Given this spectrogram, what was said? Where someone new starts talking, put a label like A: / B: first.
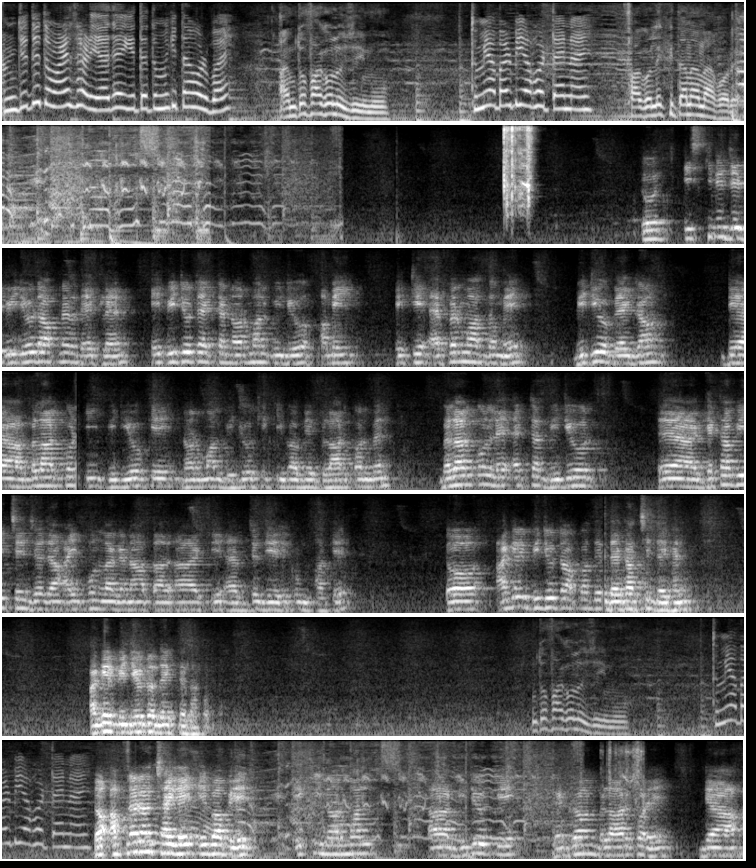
A: আমি যদি তোমার ছাড়িয়া যাই গীতা তুমি কিতা করবাই?
B: আমি তো পাগল হয়ে যাইমু।
A: তুমি আবার বিয়া করতাই নাই?
B: পাগলে কিতা না না করে।
C: তো স্ক্রিনে যে ভিডিওটা আপনারা দেখলেন এই ভিডিওটা একটা নর্মাল ভিডিও আমি একটি অ্যাপের মাধ্যমে ভিডিও ব্যাকগ্রাউন্ড ব্লার করে এই ভিডিওকে নর্মাল ভিডিওকে কীভাবে ব্লার করবেন? ব্লার করলে একটা ভিডিওর গেটাবি চেঞ্জ হয়ে যায় আইফোন লাগে না তার একটি অ্যাপ যদি এরকম থাকে। তো আগের ভিডিওটা আপনাদের দেখাচ্ছি দেখেন। আগের ভিডিওটা দেখতে থাকুন।
B: আমি তো পাগল হয়ে যাইমু
A: তুমি আবার বিয়া করতাই নাই।
C: তো আপনারা চাইলে এভাবে একটি নর্মাল ভিডিওকে ব্যাকগ্রাউন্ড ব্লার করে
